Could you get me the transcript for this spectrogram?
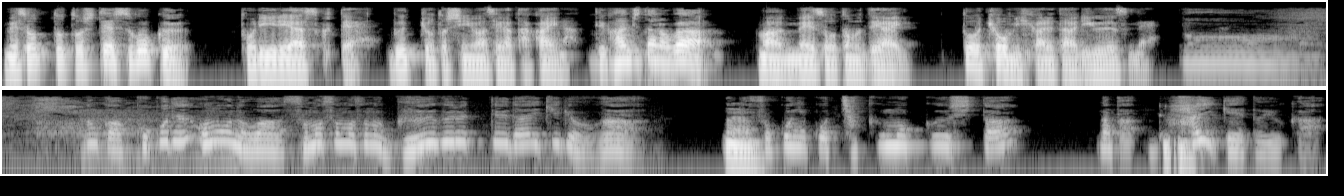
メソッドとしてすごく取り入れやすくて、仏教と親和性が高いなって感じたのが、まあ、瞑想との出会いと興味惹かれた理由ですね。なんか、ここで思うのは、そもそもその Google っていう大企業が、なんかそこにこう着目した、なんか背景というか、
